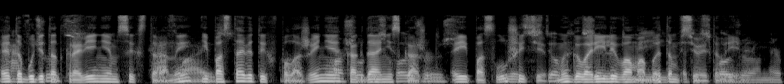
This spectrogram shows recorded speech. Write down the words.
Это будет откровением с их стороны и поставит их в положение, когда они скажут, «Эй, послушайте, мы говорили вам об этом все это время».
